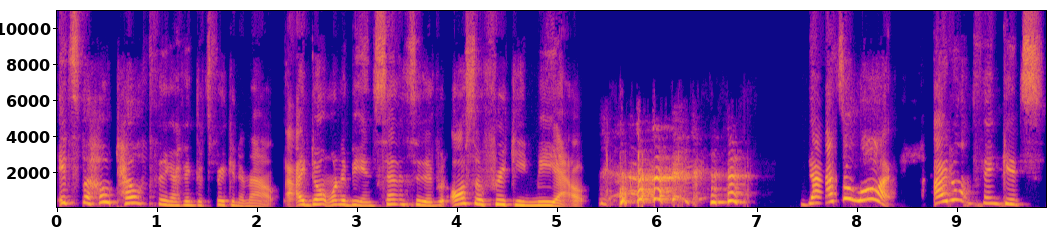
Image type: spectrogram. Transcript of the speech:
It's the hotel thing, I think, that's freaking him out. I don't want to be insensitive, but also freaking me out. that's a lot. I don't think it's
